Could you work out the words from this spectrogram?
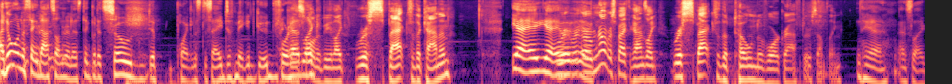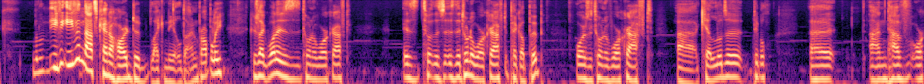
I don't want to say that's unrealistic, but it's so d- pointless to say. Just make it good for guess like would be like respect the canon, yeah, uh, yeah, uh, Re- yeah. or not respect the canons, like respect the tone of Warcraft or something. Yeah, it's like even even that's kind of hard to like nail down properly because like what is the tone of Warcraft? Is to, is, is the tone of Warcraft to pick up poop, or is the tone of Warcraft uh, kill loads of people, uh, and have or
